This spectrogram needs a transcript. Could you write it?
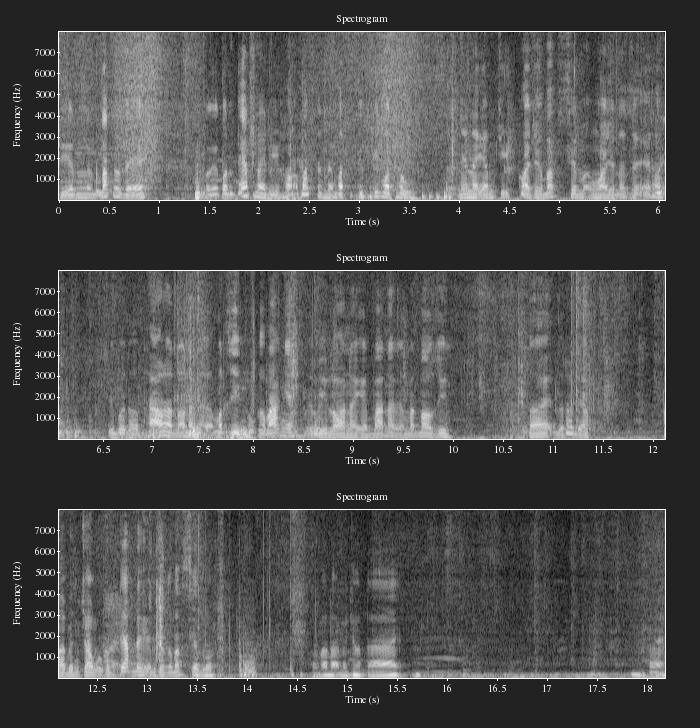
thì em bắt nó dễ. Còn cái con tép này thì họ bắt là bắt trực tiếp vào thùng. Nên là em chỉ coi cho các bác xem ở ngoài cho nó dễ thôi. Chứ bây giờ tháo là nó là mất zin của các bác nhé bởi vì lo này em bán là em bắt bao zin. Đấy rất là đẹp. Và bên trong của con tép đây em cho các bác xem luôn. Các bác đợi một chút đấy. Đây.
